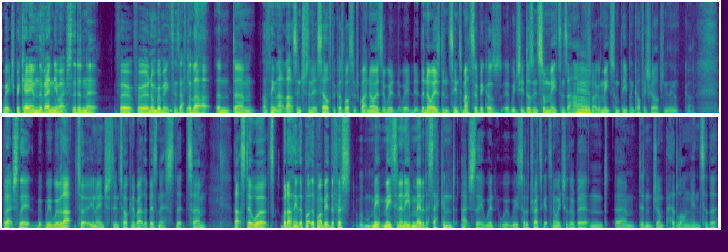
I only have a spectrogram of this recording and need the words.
which became the venue, actually, didn't it? For for a number of meetings after Yes. that, and um, I think that that's interesting in itself because whilst it was quite noisy, we, we, the noise didn't seem to matter because uh, which it does in some meetings I have. So I can meet some people in coffee shops and you think, oh, God. but actually we, we were that you know interested in talking about the business that um, that still worked. But I think the the point being the first me- meeting and even maybe the second actually we, we we sort of tried to get to know each other a bit and um, didn't jump headlong into the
